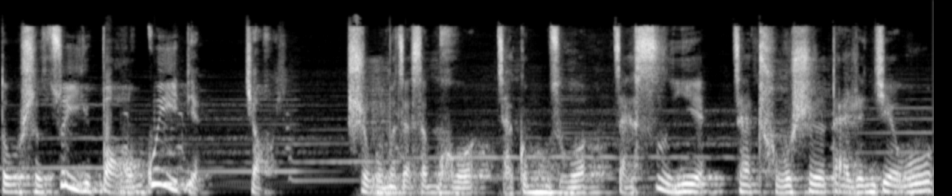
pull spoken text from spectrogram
都是最宝贵的。教诲是我们在生活、在工作、在事业、在处事、待人接物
